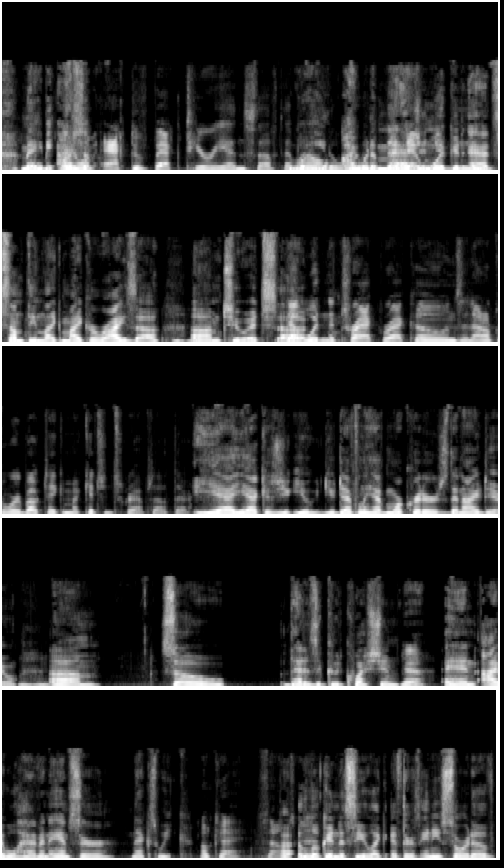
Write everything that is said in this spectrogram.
maybe. Or some active bacteria and stuff that would eat well, away I would it? That- that imagine you could add something like mycorrhiza um, to it. Uh, that wouldn't attract raccoons, and I don't have to worry about taking my kitchen scraps out there. Yeah, yeah, because you, you you definitely have more critters than I do. Mm-hmm. Um, so that is a good question. Yeah. and I will have an answer next week. Okay, sounds Uh, good. looking to see like if there's any sort of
